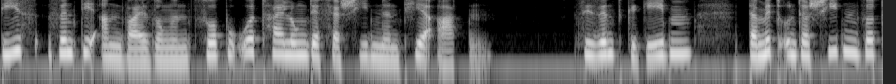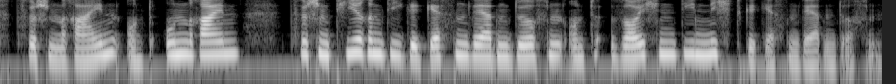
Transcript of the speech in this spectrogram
Dies sind die Anweisungen zur Beurteilung der verschiedenen Tierarten. Sie sind gegeben, damit unterschieden wird zwischen rein und unrein, zwischen Tieren, die gegessen werden dürfen und solchen, die nicht gegessen werden dürfen.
